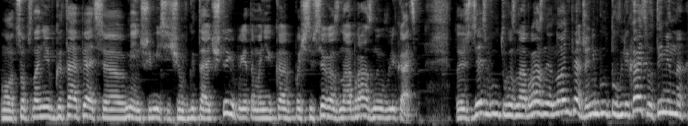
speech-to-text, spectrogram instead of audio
Вот, собственно, они в GTA 5 э, меньше миссий, чем в GTA 4, при этом они как почти все разнообразные и увлекательные. То есть здесь будут разнообразные, но опять же, они будут увлекать вот именно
